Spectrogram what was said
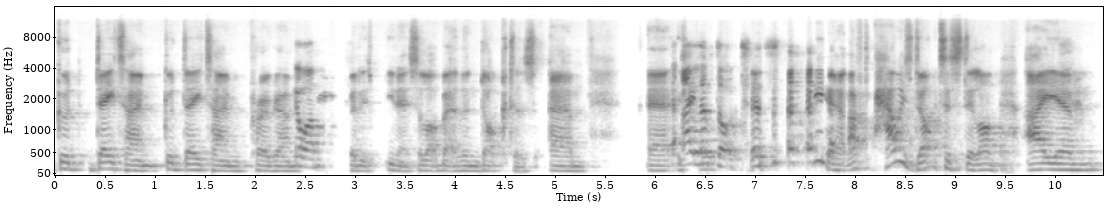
good daytime good daytime program. Go on. But it's you know it's a lot better than Doctors. Um, uh, I love doctors. yeah, how is Doctors still on? I um,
